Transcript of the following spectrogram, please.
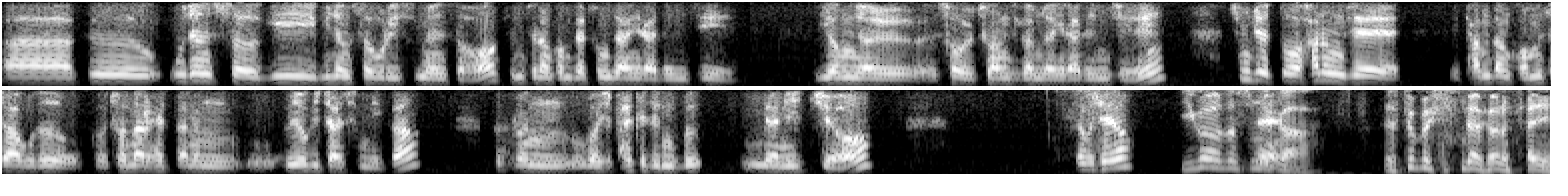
아, 그 우전석이 민정수석으로 있으면서 김순환 검찰총장이라든지 이영렬 서울중앙지검장이라든지 심지어 또 한웅재 담당 검사하고도 그 전화를 했다는 의혹이 있지 않습니까? 그런 것이 밝혀진 부- 면이 있죠. 여보세요? 이건 어떻습니까? 네, 듣고 있습니다, 변호사님.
